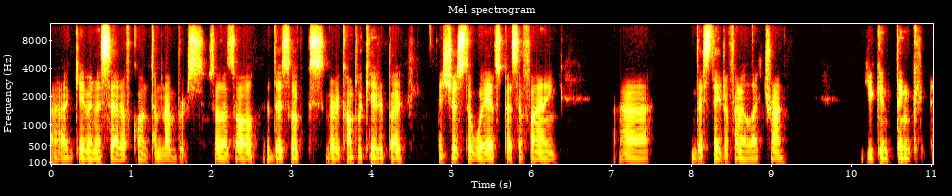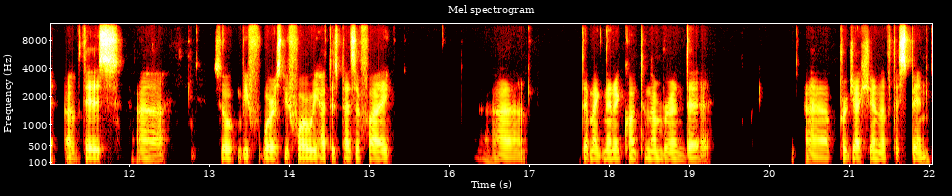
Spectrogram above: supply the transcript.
uh, given a set of quantum numbers. So that's all. This looks very complicated, but it's just a way of specifying uh, the state of an electron. You can think of this, uh, so before, whereas before we had to specify uh, the magnetic quantum number and the uh, projection of the spin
